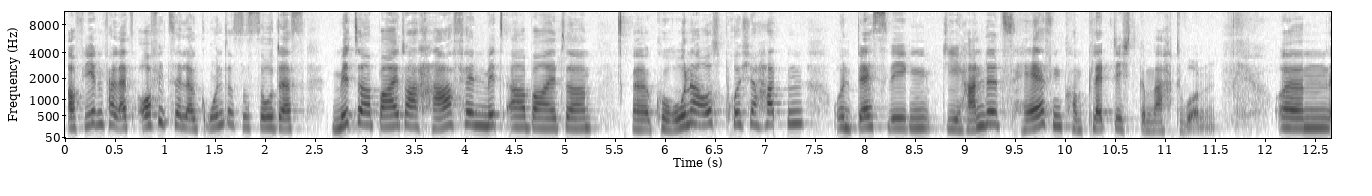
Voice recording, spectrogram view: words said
auf jeden Fall als offizieller Grund ist es so, dass Mitarbeiter, Hafenmitarbeiter, äh, Corona-Ausbrüche hatten und deswegen die Handelshäfen komplett dicht gemacht wurden. Ähm,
